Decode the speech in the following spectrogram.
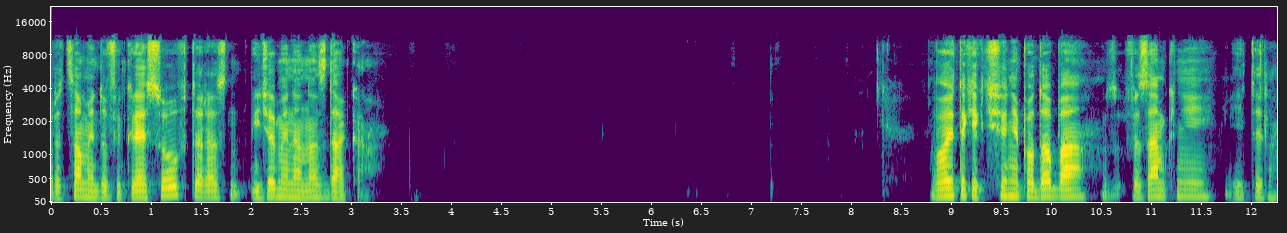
wracamy do wykresów. Teraz idziemy na Nasdaqa. Wojtek, jak ci się nie podoba, zamknij i tyle.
